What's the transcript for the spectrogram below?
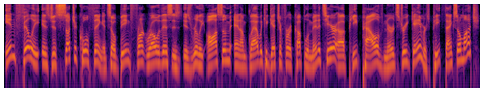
in Philly is just such a cool thing. And so being front row of this is, is really awesome. And I'm glad we could get you for a couple of minutes here. Uh, Pete Powell of Nerd Street Gamers. Pete, thanks so much.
